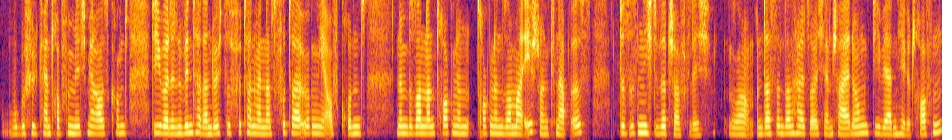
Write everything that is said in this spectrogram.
wo gefühlt kein Tropfen Milch mehr rauskommt, die über den Winter dann durchzufüttern, wenn das Futter irgendwie aufgrund einem besonderen trockenen, trockenen Sommer eh schon knapp ist, das ist nicht wirtschaftlich. So, und das sind dann halt solche Entscheidungen, die werden hier getroffen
